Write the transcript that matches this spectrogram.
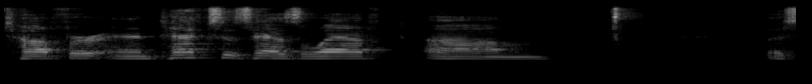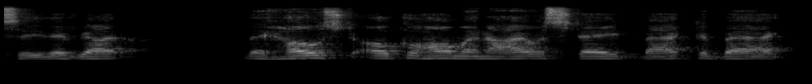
tougher. And Texas has left. Um, let's see, they've got they host Oklahoma and Iowa State back to back.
